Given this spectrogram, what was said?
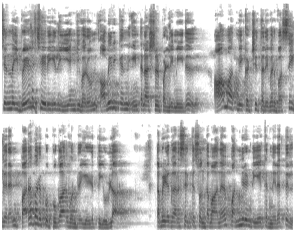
சென்னை வேளச்சேரியில் இயங்கி வரும் அமெரிக்கன் இன்டர்நேஷனல் பள்ளி மீது ஆம் ஆத்மி கட்சி தலைவர் வசீகரன் பரபரப்பு புகார் ஒன்றை எழுப்பியுள்ளார். தமிழக அரசிற்கு சொந்தமான பன்னிரண்டு ஏக்கர் நிலத்தில்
